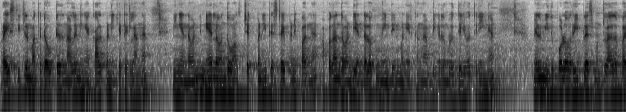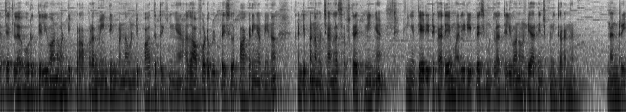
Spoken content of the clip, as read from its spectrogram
ப்ரைஸ் டீட்டெயில் மற்ற டவுட் எதுனாலும் நீங்கள் கால் பண்ணி கேட்டுக்கலாங்க. நீங்கள் இந்த வண்டி நேரில் வந்து ஒன்ஸ் செக் பண்ணி டெஸ்ட் ட்ரைவ் பண்ணி பாருங்கள் அப்போ தான் இந்த வண்டி எந்தளவுக்கு மெயின்டைன் பண்ணியிருக்காங்க அப்படிங்கிறது உங்களுக்கு தெளிவாக தெரியுங்க. மேலும் இது போல் ரீப்ளேஸ்மெண்ட் இல்லாத பட்ஜெட்டில் ஒரு தெளிவான வண்டி ப்ராப்பராக மெயின்டைன் பண்ண வண்டி பார்த்துட்ருக்கீங்க. அதுவும் அஃபோர்டபுள் ப்ரைஸில் பார்க்குறீங்க அப்படின்னா கண்டிப்பாக நம்ம சேனலை சப்ஸ்கிரைப் பண்ணிங்க. நீங்கள் தேடிட்டுக்கு அதே மாதிரி ரீப்ளேஸ்மெண்ட்டில் தெளிவான வண்டியை அரேஞ்ச் பண்ணி தரேங்க. நன்றி.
